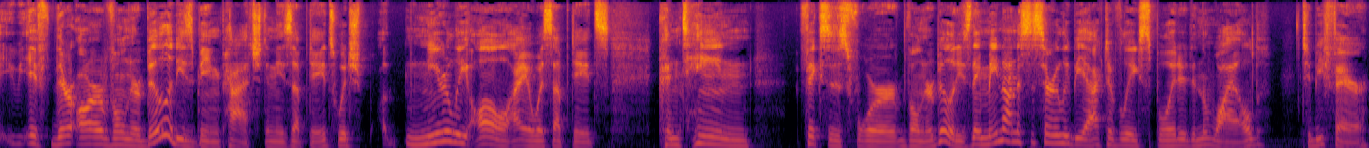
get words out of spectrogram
if there are vulnerabilities being patched in these updates, which nearly all iOS updates contain fixes for vulnerabilities, they may not necessarily be actively exploited in the wild, to be fair,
